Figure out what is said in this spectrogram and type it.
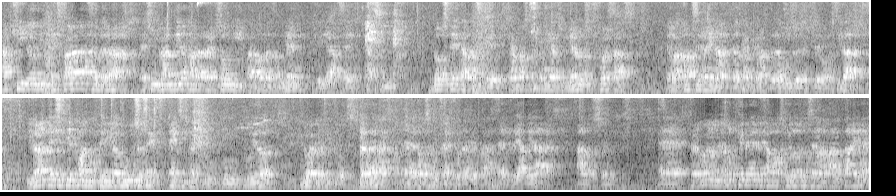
aquí hoy es para celebrar, es un gran día para Repsol y para Honda también, que ya hace casi dos décadas que, ambas compañías unieron sus fuerzas en la clase reina del campeonato del mundo de, de velocidad. Y durante ese tiempo han tenido muchos éxitos, incluido nueve títulos. Eh, 2013, un año para hacer realidad a los sueños. Eh, pero bueno, mejor que ver a los pilotos en la pantalla,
